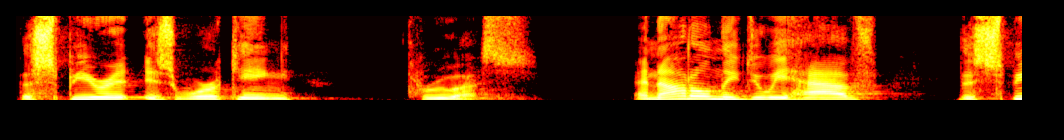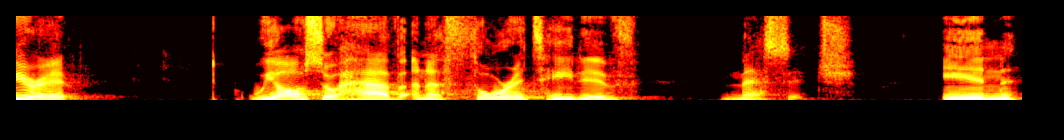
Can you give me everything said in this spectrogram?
The Spirit is working through us. And not only do we have the Spirit, we also have an authoritative message in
